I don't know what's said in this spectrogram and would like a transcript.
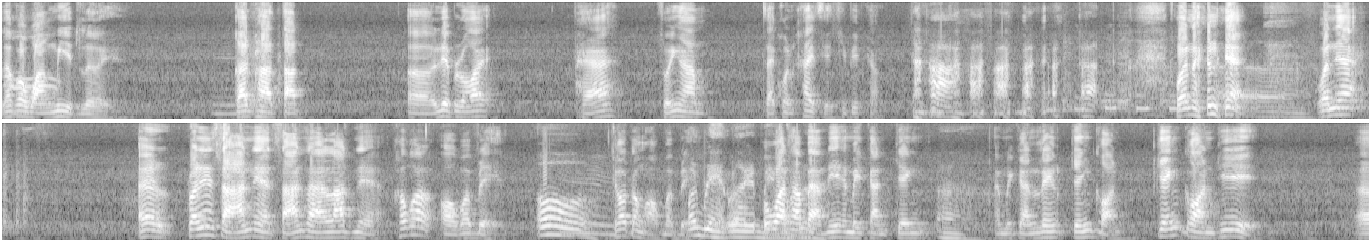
แล้วก็วางมีดเลย การผ่าตัดเอ่อเรียบร้อย แผลสวยงาม แต่คนไข้เสียชีวิตครับ เพราะฉะนั้นเนี่ย วันเนี้ยเอ่อประเทศศาลเนี่ยศาลสหรัฐเนี่ยเขาก็ออกมาเบรกโอ้เขาต้องออกมาเบรกมันเบรกเลยเพราะว่าถ้าบกแบบนี้อเมริกันเจ๊งอ่าอเมริกันเร่งเจ๊งก่อน เจ๊งก่อนที่เอ่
